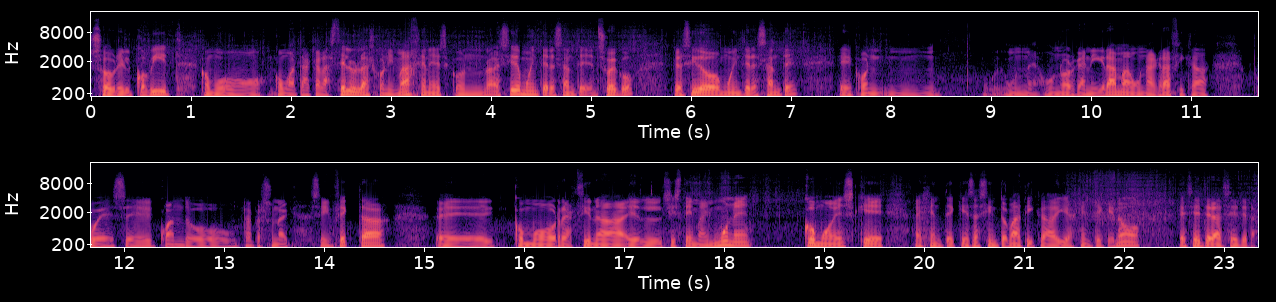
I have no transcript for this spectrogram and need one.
sobre el COVID, cómo, cómo, ataca las células, con imágenes, con... Ha sido muy interesante, en sueco, pero ha sido muy interesante, eh, con mm, un, organigrama, una gráfica, pues eh, cuando la persona se infecta, eh, cómo reacciona el sistema inmune, cómo es que hay gente que es asintomática y hay gente que no, etcétera, etcétera.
